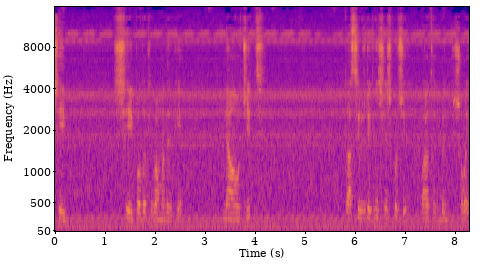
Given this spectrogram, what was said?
সেই সেই পদক্ষেপ আমাদেরকে নেওয়া উচিত। তো আজকে ভিডিওটা এখানে শেষ করছি। ভালো থাকবেন সবাই।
